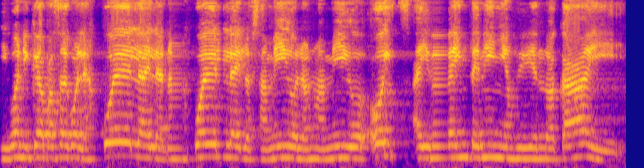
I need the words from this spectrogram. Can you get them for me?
Y bueno, ¿y qué va a pasar con la escuela y la no escuela y los amigos, los no amigos? Hoy hay 20 niños viviendo acá y,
